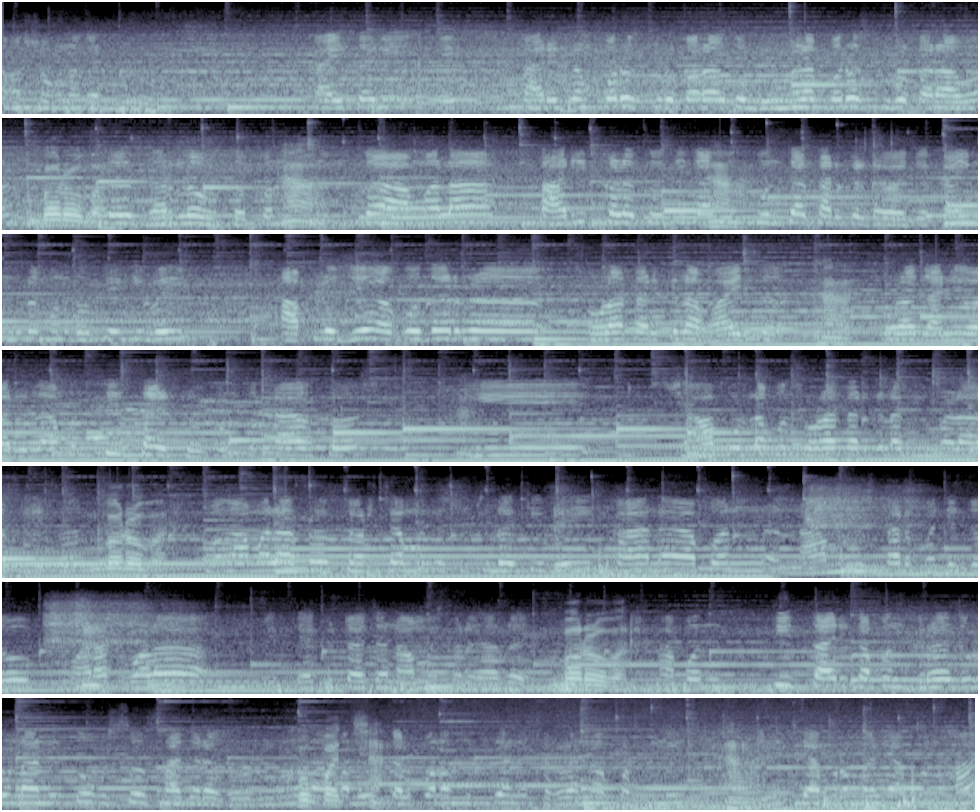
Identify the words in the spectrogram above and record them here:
अशोकनगर मिळून काहीतरी एक कार्यक्रम परत सुरू करावा तो भीमळा परत सुरू करावं बरोबर ठरलं होतं पण. फक्त आम्हाला तारीख कळत होती का. कोणत्या तारखेला ठेवायचे काही मुलं म्हणत होते की भाई आपलं जे अगोदर सोळा तारखेला व्हायचं सोळा जानेवारीला आपण तीस तारीख ठेवू पण ते काय होतं की शहापूरला पण सोळा तारखेला भीममेळा असायचं बरोबर. मग आम्हाला असं चर्चामध्ये सुचलं की भाई का नाही आपण नामविस्तार म्हणजे जो मराठवाडा विद्यापीठाचं नामविस्तार झालंय बरोबर. आपण ती तारीख आपण ग्रह धरून आणि तो उत्सव साजरा करू खूपच छान. कल्पना सुचली आणि सगळ्यांना पटली. आणि त्याप्रमाणे आपण हा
